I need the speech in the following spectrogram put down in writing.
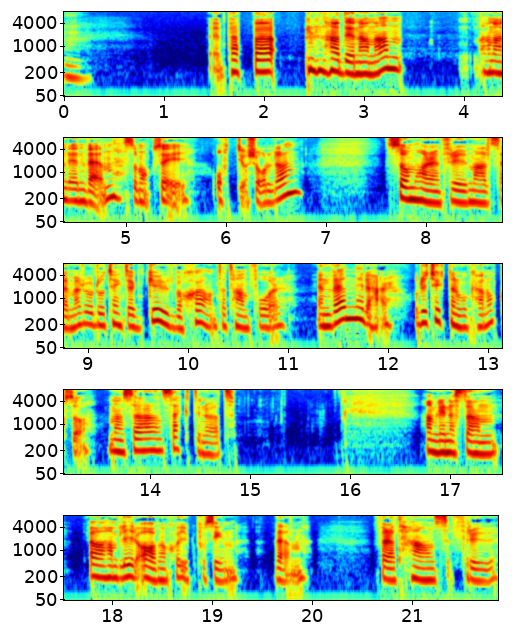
Mm. Eh, pappa hade en annan, han hade en vän som också är i 80-årsåldern som har en fru med Alzheimer och då tänkte jag, gud vad skönt att han får en vän i det här. Och det tyckte nog han också. Men så har han sagt det nu att han blir nästan, ja han blir avundsjuk på sin vän för att hans fru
